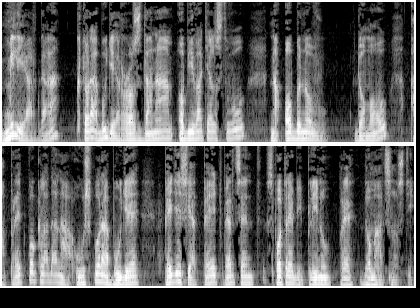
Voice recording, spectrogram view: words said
miliarda, ktorá bude rozdaná obyvateľstvu na obnovu domov a predpokladaná úspora bude 55% spotreby plynu pre domácnosti.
